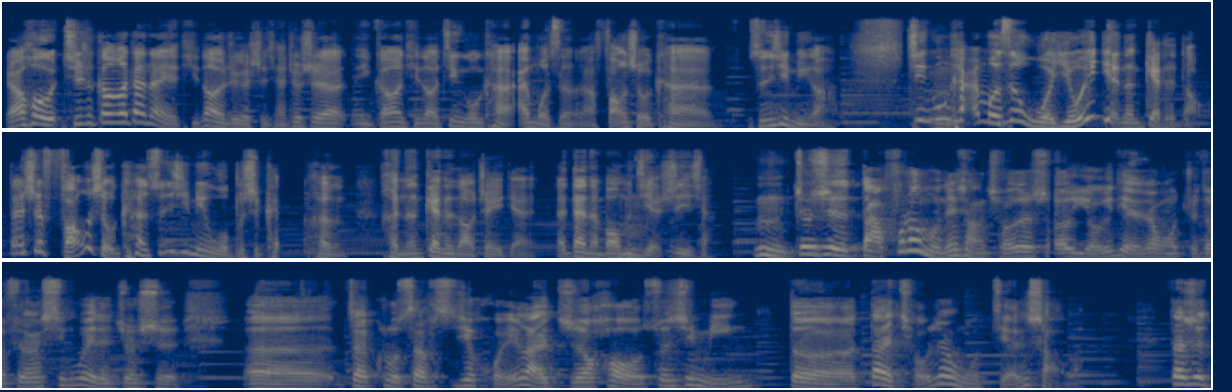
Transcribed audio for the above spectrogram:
然后其实刚刚蛋蛋也提到这个事情，就是你刚刚提到进攻看埃默森啊，防守看孙兴民啊。进攻看埃默森，我有一点能 get 到，但是防守看孙兴民，我不是看很很能 get 到这一点。来，蛋蛋帮我们解释一下。嗯，就是打富勒姆那场球的时候，有一点让我觉得非常欣慰的，就是呃，在库鲁塞夫斯基回来之后，孙兴民。的带球任务减少了，但是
